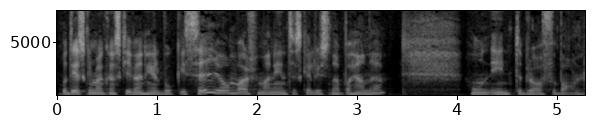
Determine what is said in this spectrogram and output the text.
Och det skulle man kunna skriva en hel bok i sig om varför man inte ska lyssna på henne. Hon är inte bra för barn.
